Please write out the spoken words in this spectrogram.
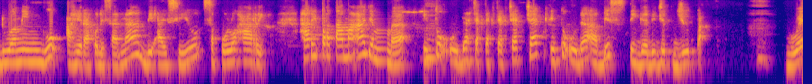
Dua minggu akhir aku di sana di ICU 10 hari. Hari pertama aja Mbak, itu udah cek cek cek cek cek, itu udah habis 3 digit juta. Gue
